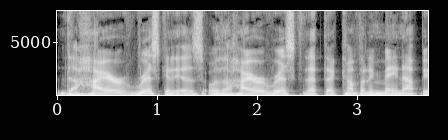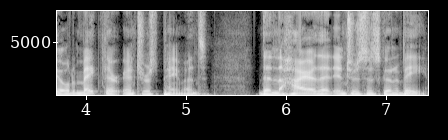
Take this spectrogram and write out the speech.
The higher risk it is, or the higher risk that the company may not be able to make their interest payments, then the higher that interest is going to be,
